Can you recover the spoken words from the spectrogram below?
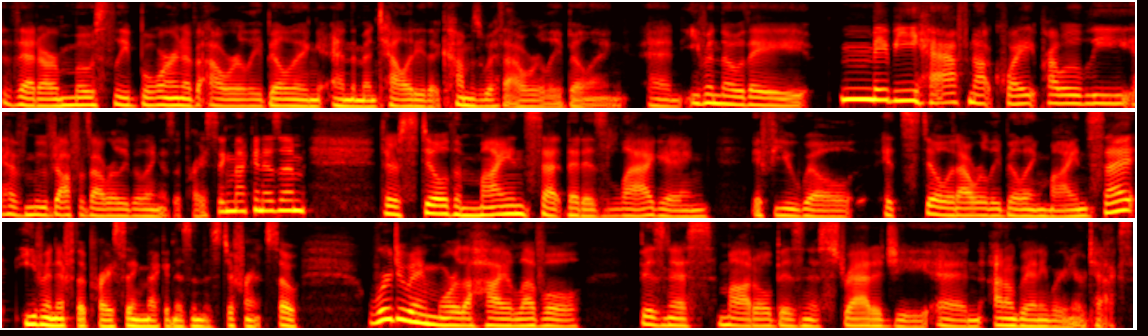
that are mostly born of hourly billing and the mentality that comes with hourly billing. And even though they maybe half, not quite, probably have moved off of hourly billing as a pricing mechanism, there's still the mindset that is lagging, if you will. It's still an hourly billing mindset, even if the pricing mechanism is different. So we're doing more the high level business model, business strategy, and I don't go anywhere near tax.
